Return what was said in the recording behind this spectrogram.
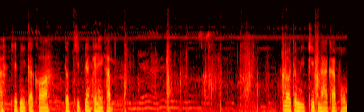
อะคลิปนี้ก็ขอจบคลิปเพียงแค่นี้ครับ เราจะมีคลิปหนาครับผม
